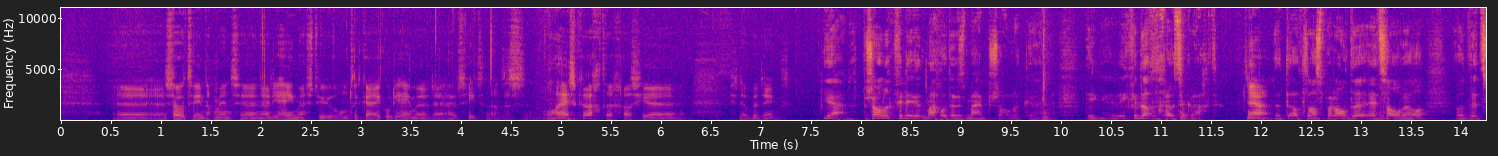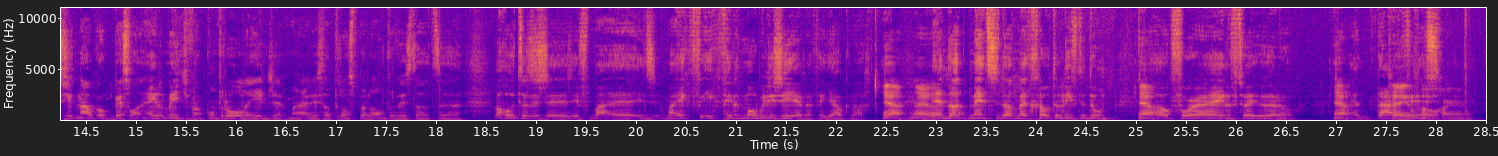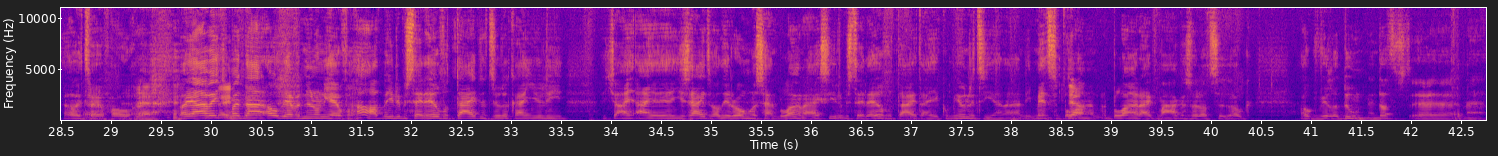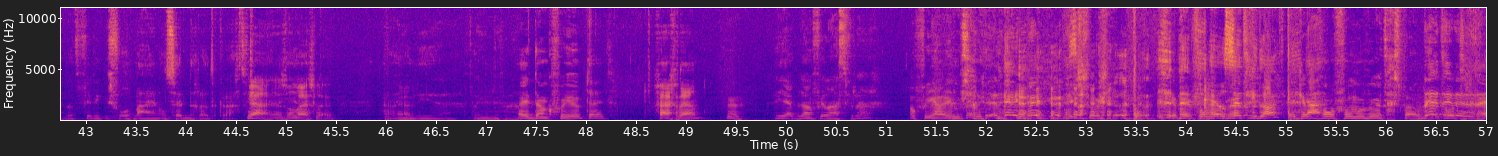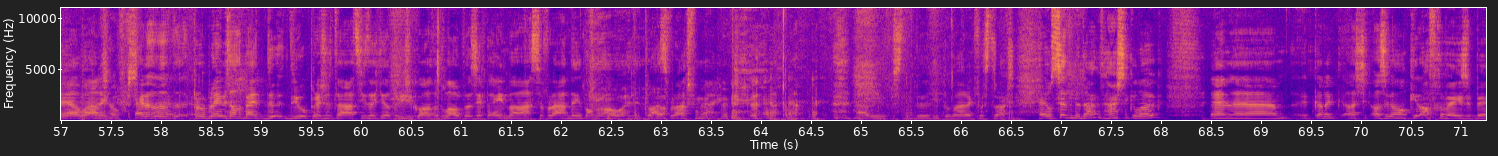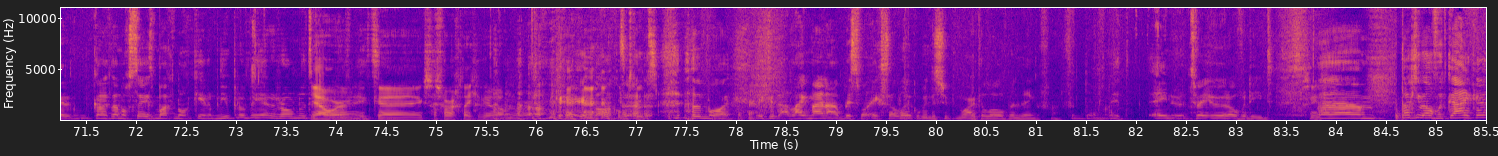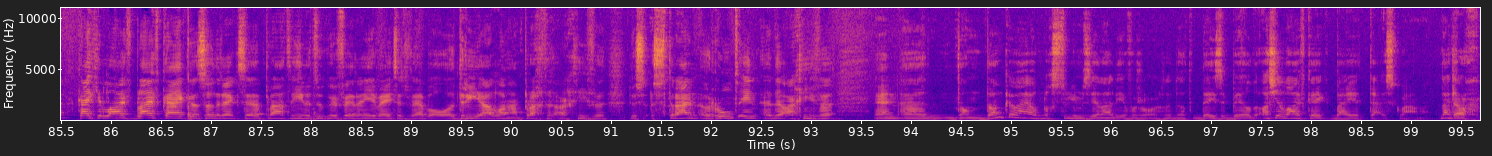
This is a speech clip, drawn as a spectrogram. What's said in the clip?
zo twintig mensen naar die HEMA sturen... om te kijken hoe die HEMA eruit ziet. Dat is onwijs krachtig als je, als je dat bedenkt. Ja, persoonlijk vind ik het, maar goed, dat is mijn persoonlijke eh, ding. Ik vind dat het grootste kracht. Ja, Dat, dat transparante, het zal wel. Want er zit namelijk ook best wel een elementje van controle in, zeg maar. En is dat transparant of is dat... eh, maar goed, dat is eh, eh, is- maar ik, ik vind het mobiliseren, vind jouw kracht. ja, nou, En dat mensen dat met grote liefde doen. Ja. Ook voor eh, 1 of 2 euro. Ja, en daar twee of hoger. hè? Oh, twee Ja. of hoger. Ja. Maar ja, weet je, maar daar ook, hebben we het nu nog niet over gehad. Maar jullie besteden heel veel tijd natuurlijk aan jullie. Weet je, aan, aan je, je zei het wel, die Romers zijn het belangrijkste. Jullie besteden heel veel tijd aan je community. En aan die mensen belang- belangrijk maken, zodat ze het ook, ook willen doen. En dat, eh, nou ja, dat vind ik is volgens mij een ontzettend grote kracht. Ja, dat is onwijs leuk. Van, Ja. jullie, eh, van jullie verhaal. Hey, dank voor je update. Graag gedaan. En jij bedankt voor je laatste vraag. Of ja, misschien. nee, nee, sorry. Ik heb voor Heel beurt, bedankt. ik heb Ja. ervoor voor mijn beurt gesproken. Nee, Het nee, nee, helemaal niet dat, dat- het probleem is altijd bij du- duo-presentaties dat je dat risico altijd loopt. Dan zegt de een de laatste vraag en denkt de ander, oh, hè, de laatste vraag is voor mij. nou, die, die, die bewaar ik voor straks. Heel ontzettend bedankt, hartstikke leuk. En ehm, kan ik, als, als ik al een keer afgewezen ben, kan ik dan nog steeds, mag ik nog een keer opnieuw proberen, Rome te Ja komen, hoor, ik, eh, ik zal zorgen dat je weer aan wordt. Oké, want, Komt goed. dat is mooi. Ik vind, het lijkt mij nou best wel extra leuk om in de supermarkt te lopen en te denken van, verdomme, dit 1, 2 euro verdiend. Ehm dankjewel voor het kijken. Kijk je live, blijf kijken. Zo direct eh, praten we hier natuurlijk weer verder. En je weet het, we hebben al drie jaar lang aan prachtige archieven. Dus struin rond in de archieven. En eh, dan danken wij ook nog Streamzilla die ervoor zorgde dat deze beelden, als je live keek, bij je thuis kwamen. Dankjewel. Dag.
